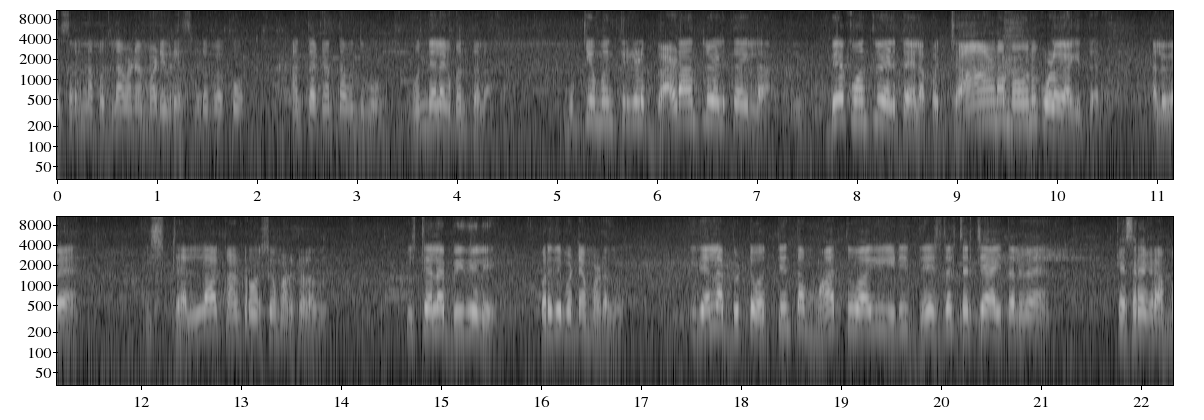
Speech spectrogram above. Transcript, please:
ಹೆಸರನ್ನು ಬದಲಾವಣೆ ಮಾಡಿ ಇವ್ರ ಹೆಸರಿಡಬೇಕು ಅಂತಕ್ಕಂಥ ಒಂದು ಮುನ್ನೆಲೆಗೆ ಬಂತಲ್ಲ. ಮುಖ್ಯಮಂತ್ರಿಗಳು ಬೇಡ ಅಂತಲೂ ಹೇಳ್ತಾ ಇಲ್ಲ, ಬೇಕು ಅಂತಲೂ ಹೇಳ್ತಾ ಇಲ್ಲ ಜಾಣ ಮೌನಕ್ಕೆ ಒಳಗಾಗಿದ್ದಾರೆ, ಅಲ್ವೇ? ಇಷ್ಟೆಲ್ಲ ಕಾಂಟ್ರವರ್ಸಿ ಮಾಡ್ಕೊಳ್ಳೋದು, ಇಷ್ಟೆಲ್ಲ ಬೀದಿಲಿ ಪ್ರತಿಭಟನೆ ಮಾಡೋದು, ಇದೆಲ್ಲ ಬಿಟ್ಟು ಅತ್ಯಂತ ಮಹತ್ವವಾಗಿ ಇಡೀ ದೇಶದಲ್ಲಿ ಚರ್ಚೆ ಆಯ್ತಲ್ವೇ? ಕೆಸರ ಗ್ರಾಮ.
